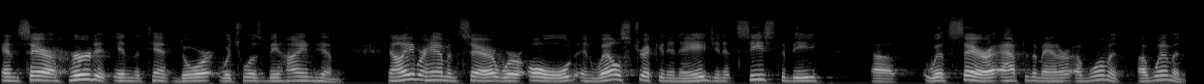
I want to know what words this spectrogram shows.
And Sarah heard it in the tent door which was behind him. Now Abraham and Sarah were old and well stricken in age, and it ceased to be uh, with Sarah after the manner of woman of women.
